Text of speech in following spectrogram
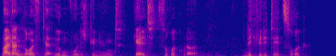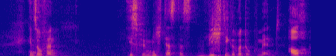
weil dann läuft ja irgendwo nicht genügend Geld zurück oder Liquidität zurück. Insofern ist für mich das das wichtigere Dokument, auch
